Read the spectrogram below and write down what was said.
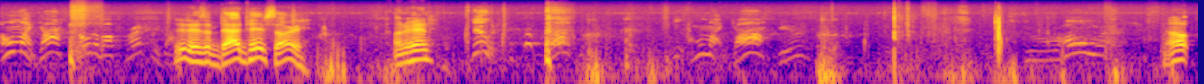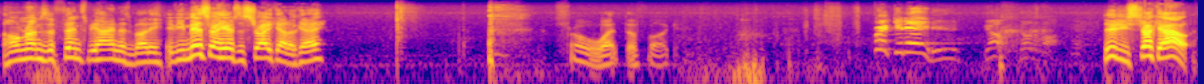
oh my gosh, throw the ball correctly. Dude, it was a bad pitch. Sorry. Underhand. Dude. Huh? Dude, oh my gosh, dude. Homer. Oh, home run's the fence behind us, buddy. If you miss right here, it's a strikeout, okay? Bro, what the fuck? Freaking A, dude. Go, throw the ball. Dude, you struck out.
